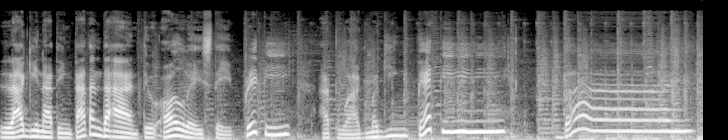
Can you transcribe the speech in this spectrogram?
lagi nating tatandaan to always stay pretty at huwag maging petty. Bye!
